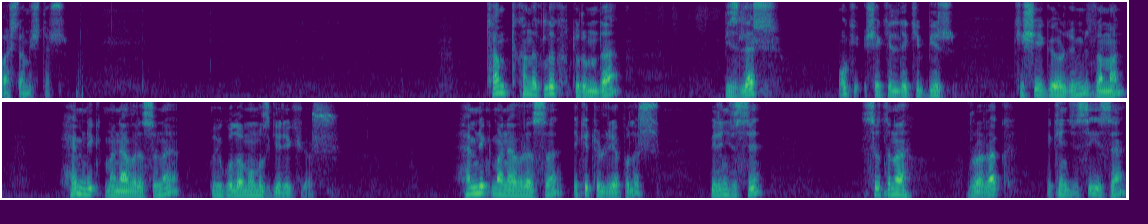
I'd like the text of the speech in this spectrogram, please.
başlamıştır. Tam tıkanıklık durumda bizler o şekildeki bir kişiyi gördüğümüz zaman hemlik manevrasını uygulamamız gerekiyor. Hemlik manevrası iki türlü yapılır. Birincisi sırtına vurarak, ikincisi ise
